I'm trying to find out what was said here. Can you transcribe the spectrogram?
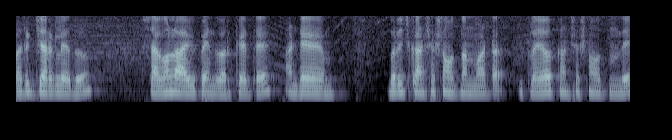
వర్క్ జరగలేదు. సగంలో ఆగిపోయింది వర్క్ అయితే. అంటే బ్రిడ్జ్ కన్స్ట్రక్షన్ అవుతుంది అనమాట ఈ ఫ్లైఓవర్ కన్స్ట్రక్షన్ అవుతుంది.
